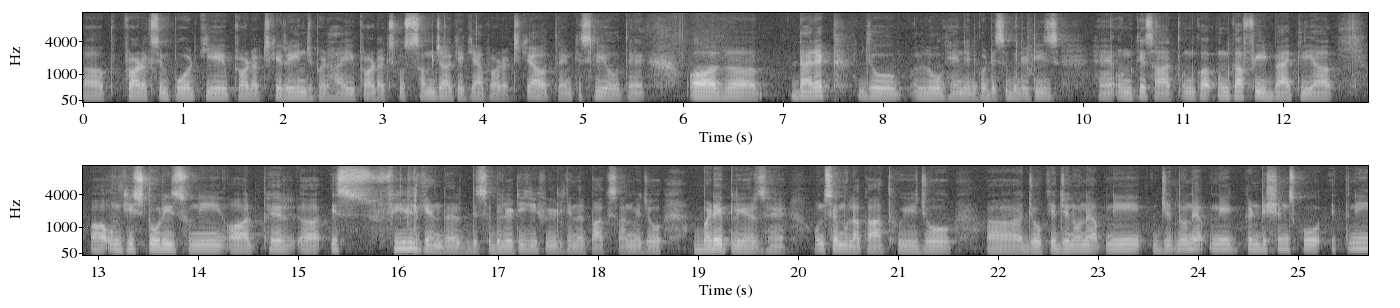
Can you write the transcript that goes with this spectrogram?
प्रोडक्ट्स इंपोर्ट किए प्रोडक्ट्स की रेंज बढ़ाई प्रोडक्ट्स को समझा कि क्या प्रोडक्ट्स क्या होते हैं किस लिए होते हैं और डायरेक्ट जो लोग हैं जिनको डिसेबिलिटीज़ हैं, उनके साथ उनका उनका फ़ीडबैक लिया उनकी स्टोरीज सुनी और फिर इस फ़ील्ड के अंदर डिसेबिलिटी की फ़ील्ड के अंदर पाकिस्तान में जो बड़े प्लेयर्स हैं, उनसे मुलाकात हुई जो जो कि जिन्होंने अपनी जिन्होंने अपनी कंडीशंस को इतनी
